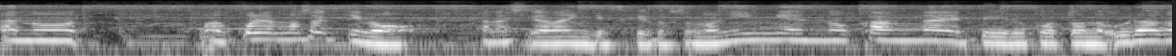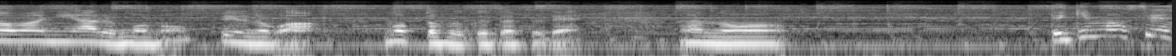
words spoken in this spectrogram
あの、まあ、これもさっきの話じゃないんですけどその人間の考えていることの裏側にあるものっていうのはもっと複雑であのできませんっ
